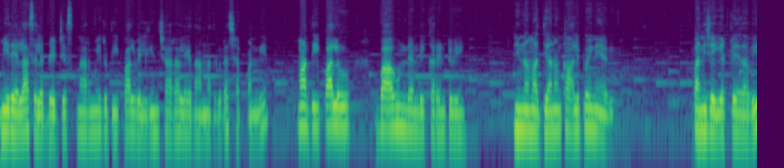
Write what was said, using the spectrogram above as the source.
మీరు ఎలా సెలబ్రేట్ చేసుకున్నారు? మీరు దీపాలు వెలిగించారా లేదా అన్నది కూడా చెప్పండి. మా దీపాలు బాగుండండి కరెంటువి. నిన్న మధ్యాహ్నం కాలిపోయినాయి అవి. పని చెయ్యట్లేదు అవి.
